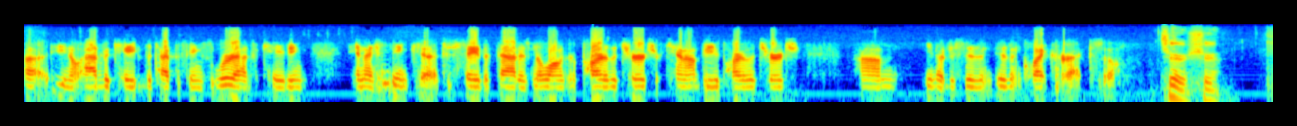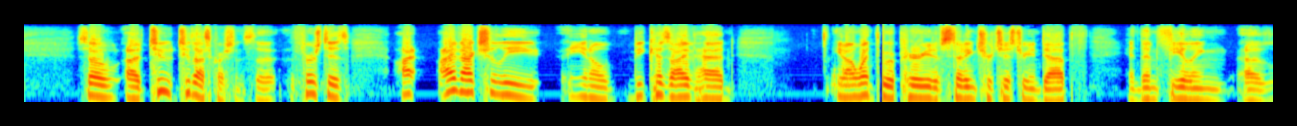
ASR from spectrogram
uh, you know, advocate the type of things that we're advocating. And I think uh, to say that that is no longer part of the church or cannot be a part of the church um, you know just isn't isn't quite correct. So sure, sure. So uh, two two last questions. The, the first is, I I've actually you know because I've had you know I went through a period of studying church history in depth and then feeling uh,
